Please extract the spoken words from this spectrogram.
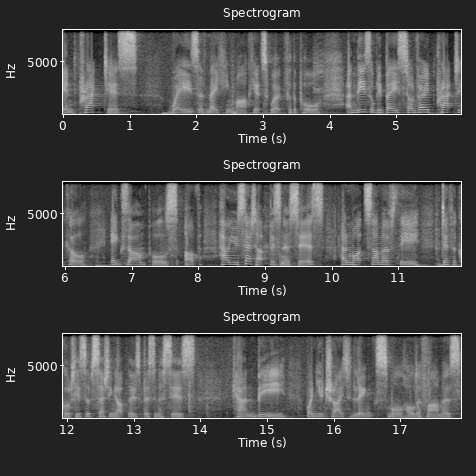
in practice ways of making markets work for the poor. And these will be based on very practical examples of how you set up businesses and what some of the difficulties of setting up those businesses can be when you try to link smallholder farmers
